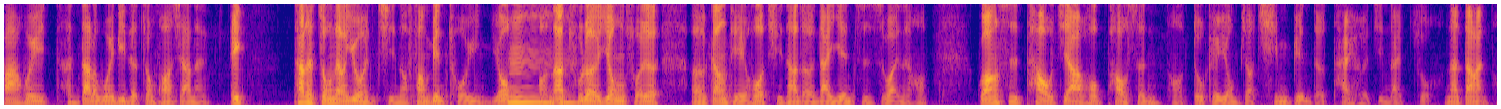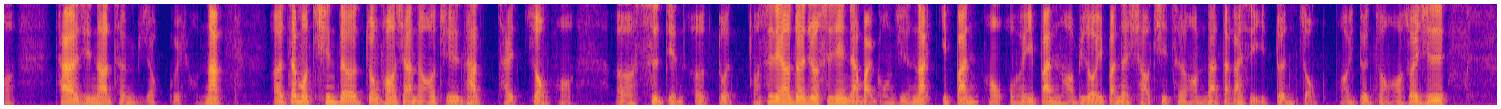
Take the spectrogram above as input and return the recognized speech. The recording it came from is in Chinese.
发挥很大的威力的状况下呢，哎。它的重量又很轻哦，方便托运。有哦，那除了用所谓的呃钢铁或其他的来研制之外呢，哈，光是炮架或炮身哦，都可以用比较轻便的钛合金来做。那当然哦，钛合金它成本比较贵。那呃这么轻的状况下呢，哦，其实它才重哦，呃四点二吨哦，四点二吨就四千两百公斤。那一般哦，我们一般哈，比如说一般的小汽车哈，那大概是一吨重哦，一吨重哈，所以其实。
